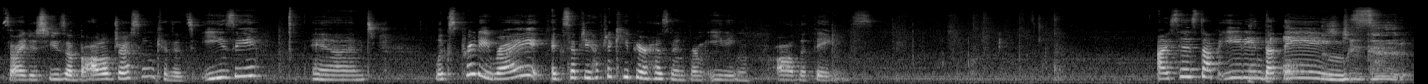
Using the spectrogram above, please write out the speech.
So I just use a bottle dressing because it's easy and looks pretty, right? Except you have to keep your husband from eating all the things. I said stop eating the things. It's too good.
